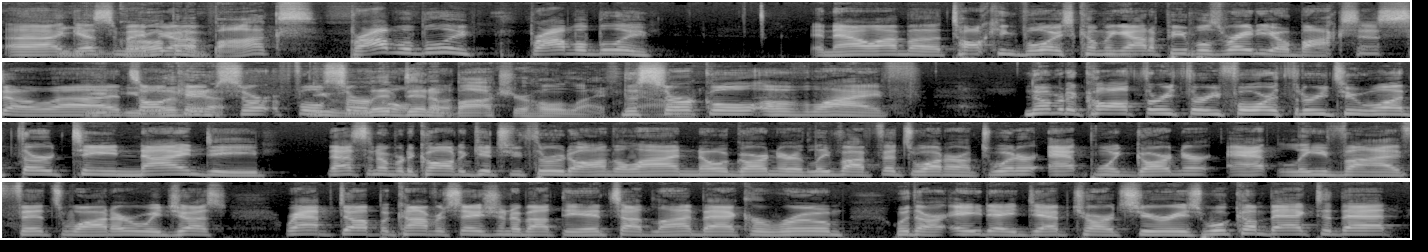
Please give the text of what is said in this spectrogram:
Uh, I guess grow maybe up in a I've, box. probably, probably. And now I'm a talking voice coming out of people's radio boxes. So uh, You- it's all came a- cir- full you've circle. lived in a box your whole life. the now. circle of life. Number to call 334 321 1390. That's the number to call to get you through to On the Line. Noah Gardner at Levi Fitzwater on Twitter, at Point Gardner, at Levi Fitzwater. We just wrapped up a conversation about the inside linebacker room with our A Day depth chart series. We'll come back to that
